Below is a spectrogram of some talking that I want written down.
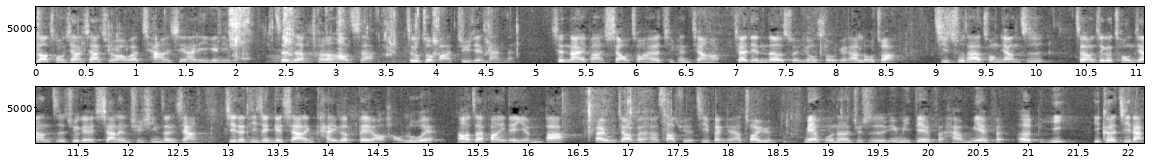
道葱香虾球啊，我要强行安利给你们，真的很好吃啊！这个做法巨简单的，先拿一把小葱，还有几片姜啊，加点热水，用手给它揉抓，挤出它的葱姜汁，再用这个葱姜汁去给虾仁去腥增香。记得提前给虾仁开一个背哦，好入味。然后再放一点盐巴、白胡椒粉和少许的鸡粉给它抓匀。面糊呢就是玉米淀粉还有面粉二比一，一颗鸡蛋，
